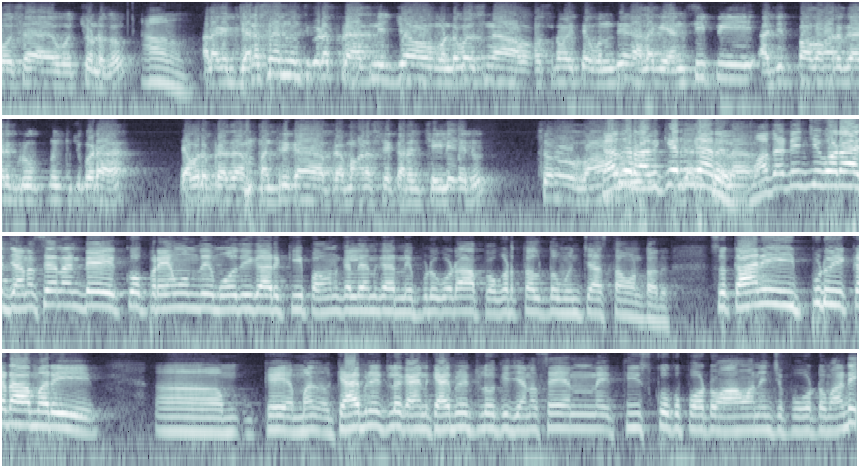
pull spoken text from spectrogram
బహుశా వచ్చి ఉండదు అలాగే జనసేన నుంచి కూడా ప్రాతినిధ్యం ఉండవలసిన అవసరం అయితే ఉంది. అలాగే ఎన్సీపీ అజిత్ పవార్ గారి గ్రూప్ నుంచి కూడా ఎవరు ప్రధాన మంత్రిగా ప్రమాణ స్వీకారం చేయలేదు. సో కాదు రవికిరణ్ గారు మొదటి నుంచి కూడా జనసేన అంటే ఎక్కువ ప్రేమ ఉంది మోదీ గారికి పవన్ కళ్యాణ్ గారిని ఎప్పుడు కూడా పొగడతలతో ముంచేస్తూ ఉంటారు. సో కానీ ఇప్పుడు ఇక్కడ మరి క్యాబినెట్లోకి ఆయన క్యాబినెట్లోకి జనసేనని తీసుకోకపోవటం ఆహ్వానించకపోవటం అంటే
